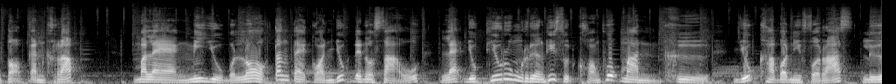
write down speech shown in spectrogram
ำตอบกันครับ แมลงมีอยู่บนโลกตั้งแต่ก่อนยุคไดโนเสาร์และยุคที่รุ่งเรืองที่สุดของพวกมัน คือยุคคาร์บอนิเฟอรัส หรือ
